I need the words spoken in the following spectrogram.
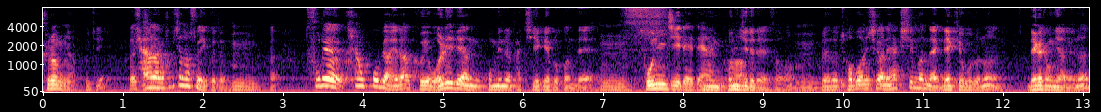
그럼요. 그지? 그렇죠. 다양하게 확장할 수가 있거든. 음, tool의 사용법이 아니라 그의 원리에 대한 고민을 같이 얘기해 볼 건데 음, 본질에 대한 음, 거. 본질에 대해서 음. 그래서 저번 시간의 핵심은 내, 내 기억으로는 내가 정리하면은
